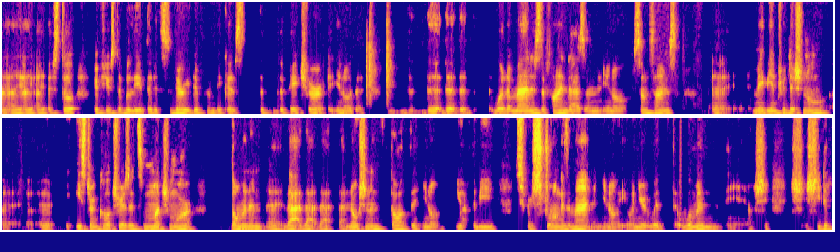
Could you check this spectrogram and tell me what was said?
i i i still refuse to believe that it's very different because the the patriarch you know the the the, the what a man is defined as and you know sometimes uh, maybe in traditional uh, uh, eastern cultures it's much more dominant uh, that that that that notion and thought that you know you have to be super strong as a man. And you know when you're with a woman you know, she she, she de-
